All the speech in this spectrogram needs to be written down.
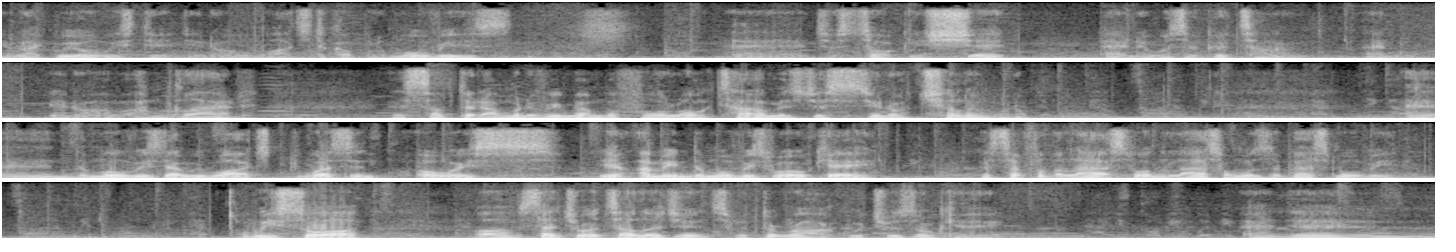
you know, like we always did. You know, watched a couple of movies and just talking shit, and it was a good time. And you know, I'm glad. It's something I'm gonna remember for a long time. Is just you know chilling with him. And the movies that we watched wasn't always. Yeah, I mean the movies were okay, except for the last one. The last one was the best movie. We saw um, Central Intelligence with The Rock, which was okay. And then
